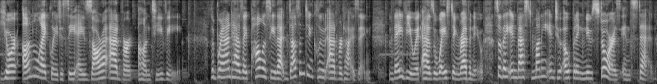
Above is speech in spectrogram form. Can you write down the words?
You're unlikely to see a Zara advert on TV the brand has a policy that doesn't include advertising. They view it as wasting revenue, so they invest money into opening new stores instead.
